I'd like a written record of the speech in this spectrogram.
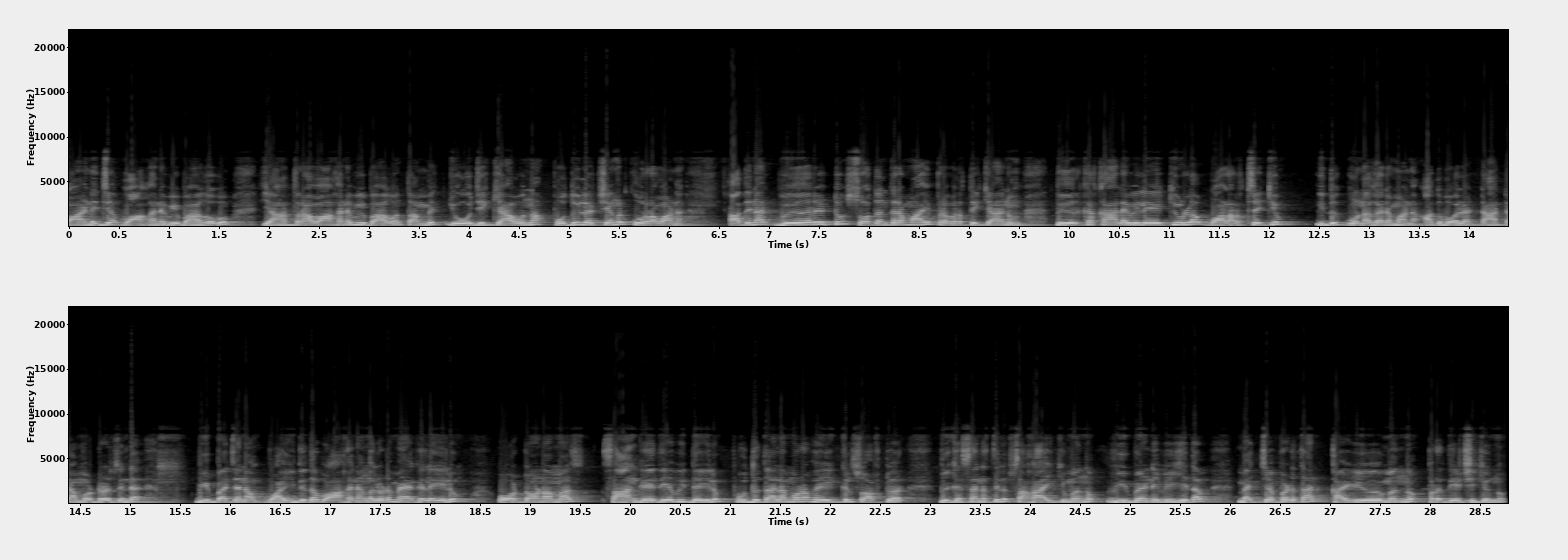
വാണിജ്യ വാഹന വിഭാഗവും യാത്രാവാഹന വിഭാഗവും തമ്മിൽ യോജിക്കാവുന്ന പൊതു ലക്ഷ്യങ്ങൾ കുറവാണ്. അതിനാൽ വേറിട്ടു സ്വതന്ത്രമായി പ്രവർത്തിക്കാനും ദീർഘകാലവിലേക്കുള്ള വളർച്ചയ്ക്കും ഇത് ഗുണകരമാണ്. അതുപോലെ ടാറ്റ മോട്ടോഴ്സിന്റെ വിഭജനം വൈദ്യുത വാഹനങ്ങളുടെ മേഖലയിലും ഓട്ടോണമസ് സാങ്കേതിക വിദ്യയിലും പുതുതലമുറ വെഹിക്കിൾ സോഫ്റ്റ്വെയർ വികസനത്തിലും സഹായിക്കുമെന്നും വിപണി വിഹിതം മെച്ചപ്പെടുത്താൻ കഴിയുമെന്നും പ്രതീക്ഷിക്കുന്നു.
